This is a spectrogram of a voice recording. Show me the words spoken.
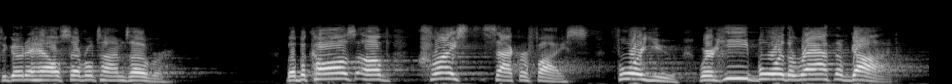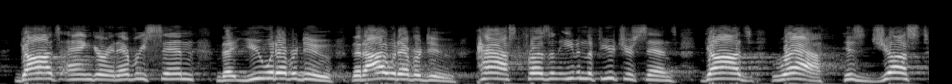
to go to hell several times over. But because of Christ's sacrifice for you, where He bore the wrath of God, God's anger at every sin that you would ever do, that I would ever do, past, present, even the future sins, God's wrath, His just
